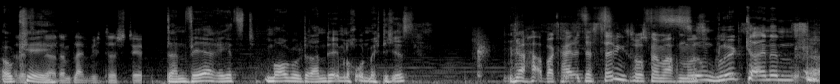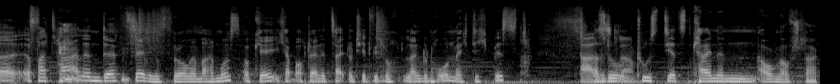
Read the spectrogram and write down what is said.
Okay. Klar, dann bleibe ich da stehen. Dann wäre jetzt Morgul dran, der immer noch ohnmächtig ist. Ja, aber keine Death Saving Throws mehr machen muss. Zum Glück keinen äh, fatalen Death Saving Throw mehr machen muss. Okay, ich habe auch deine Zeit notiert, wie du noch, lang du noch ohnmächtig bist. Alles also du klar. tust jetzt keinen Augenaufschlag.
